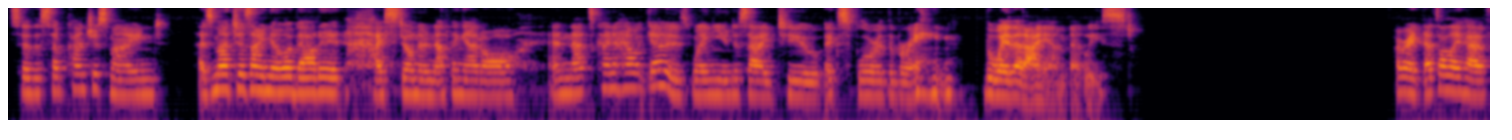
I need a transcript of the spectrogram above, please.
So, the subconscious mind, as much as I know about it, I still know nothing at all. And that's kind of how it goes when you decide to explore the brain, the way that I am, at least. All right, that's all I have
